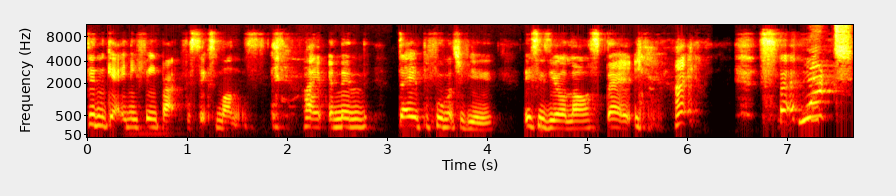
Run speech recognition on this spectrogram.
didn't get any feedback for six months. right? And then day of performance review. This is your last day. Right? so, what?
